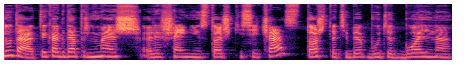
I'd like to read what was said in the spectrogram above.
Ну да, ты когда принимаешь решение из точки сейчас, то, что тебе будет больно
